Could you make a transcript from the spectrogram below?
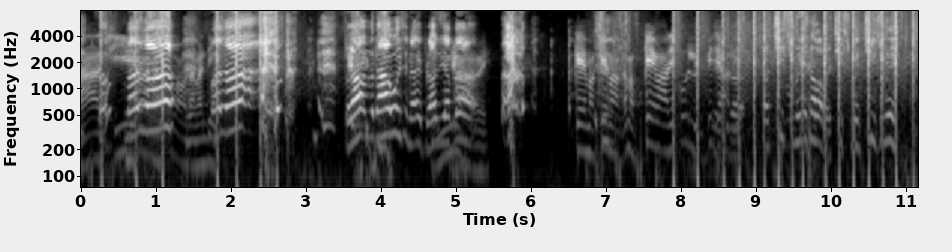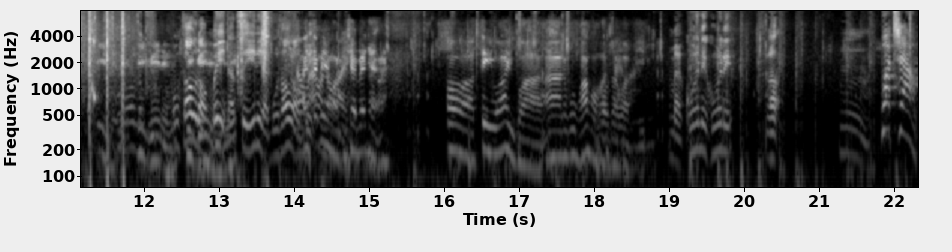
အာချီမကနာမန်တီမကဗရာဗရာဝရှင်တော့ဗရာစီယာပါကဲမကဲမအမကဲမလေးကိုလူပြကြတယ်တော့ချီစဝင်းထားပါမယ်ချီစဝင်းချီစဝင်းပြီးနေပြီးပြီးနေမုံသောတော့မေးနေတာသေနေတာမုံသောတော့အဲ့မေးတပြင်းမှာချက် ああ、って言わいわ。ああ、ここはここだわ。まあ、ここに、ここに。あ。うん。Watch out!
